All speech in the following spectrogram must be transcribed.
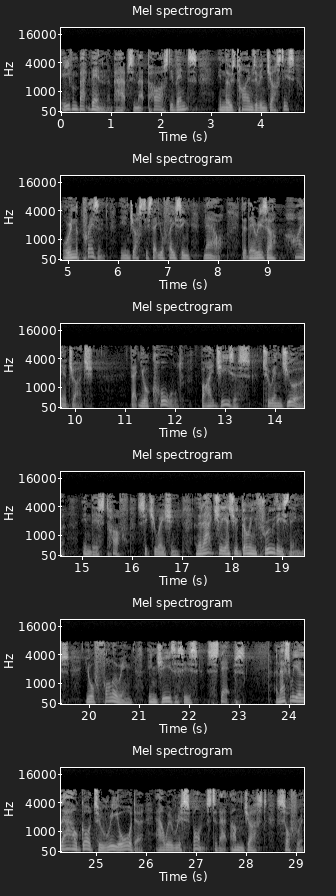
even back then, perhaps in that past events, in those times of injustice, or in the present, the injustice that you're facing now, that there is a higher judge, that you're called by Jesus to endure in this tough situation. And that actually, as you're going through these things, you're following in Jesus' steps. And as we allow God to reorder our response to that unjust suffering,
